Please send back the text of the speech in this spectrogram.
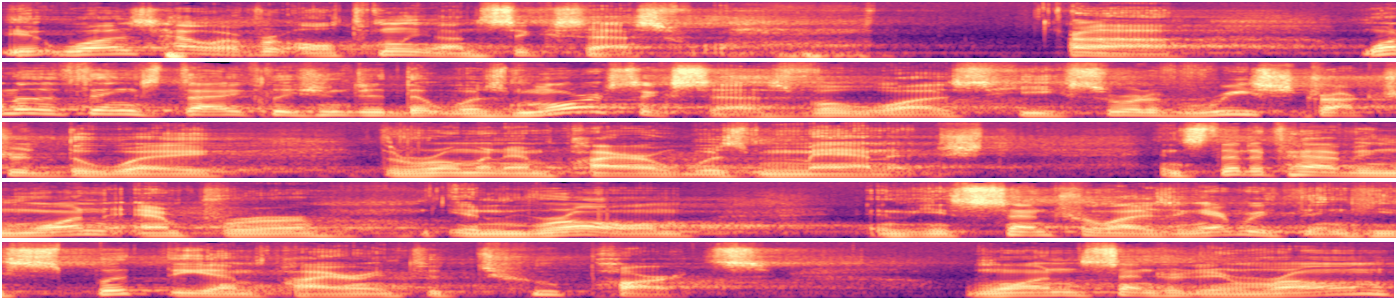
It was, however, ultimately unsuccessful. Uh, one of the things Diocletian did that was more successful was he sort of restructured the way the Roman Empire was managed. Instead of having one emperor in Rome and he's centralizing everything, he split the empire into two parts one centered in Rome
